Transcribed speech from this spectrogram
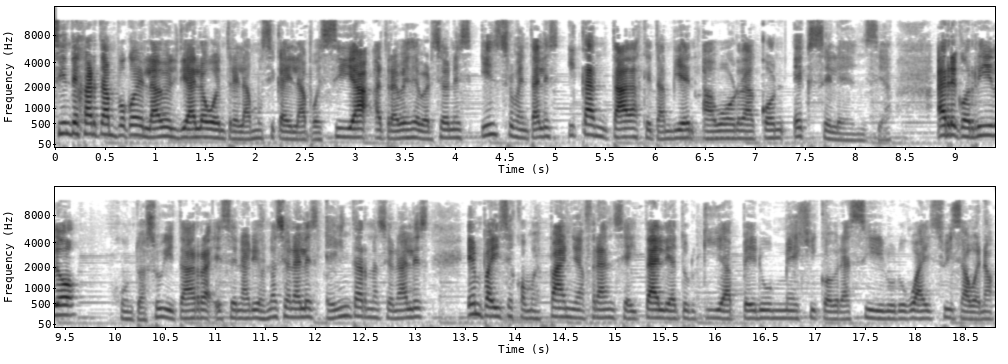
sin dejar tampoco de lado el diálogo entre la música y la poesía a través de versiones instrumentales y cantadas que también aborda con excelencia. Ha recorrido junto a su guitarra escenarios nacionales e internacionales en países como España, Francia, Italia, Turquía, Perú, México, Brasil, Uruguay, Suiza, bueno,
